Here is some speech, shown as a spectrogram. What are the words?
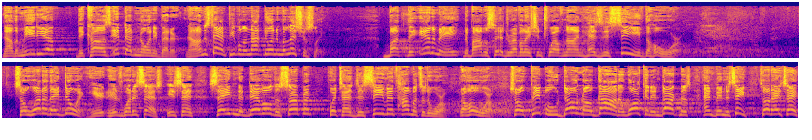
Now, the media, because it doesn't know any better. Now, I understand people are not doing it maliciously. But the enemy, the Bible says in Revelation 12 9, has deceived the whole world. So what are they doing? Here, here's what it says. He said, Satan, the devil, the serpent, which has deceived how much of the world? The whole world. So people who don't know God are walking in darkness and been deceived. So they say,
